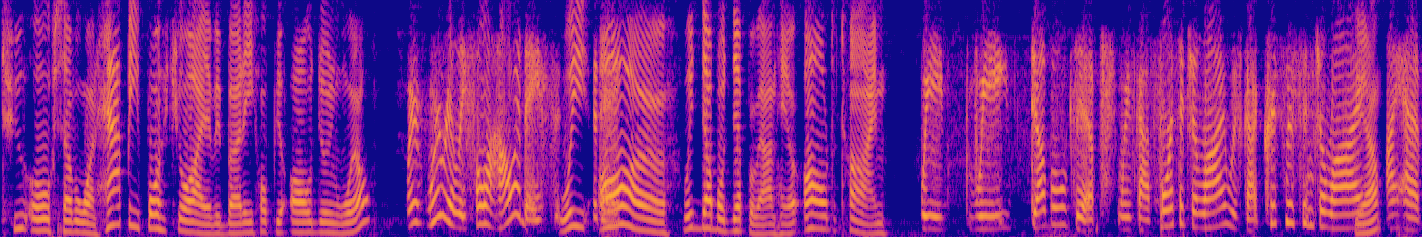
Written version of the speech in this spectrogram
714-545-2071. Happy 4th of July, everybody. Hope you're all doing well. We're, we're really full of holidays. We today. are. We double dip around here all the time. We we double dip. We've got Fourth of July. We've got Christmas in July. Yeah. I have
